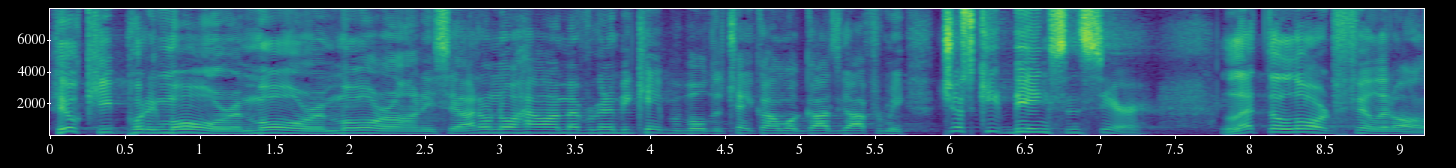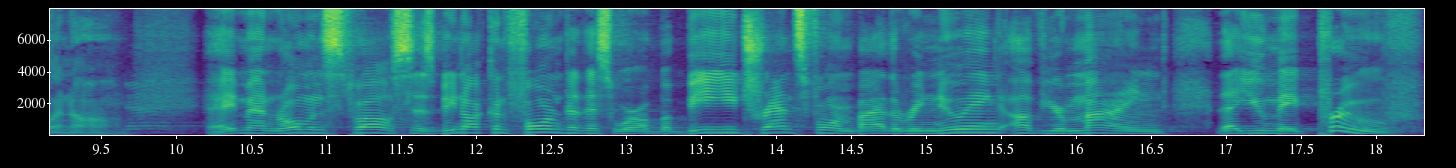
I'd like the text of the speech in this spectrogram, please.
He'll keep putting more and more and more on. He say, I don't know how I'm ever going to be capable to take on what God's got for me. Just keep being sincere. Let the Lord fill it all in all. Amen. Romans 12 says, Be not conformed to this world, but be transformed by the renewing of your mind, that you may prove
